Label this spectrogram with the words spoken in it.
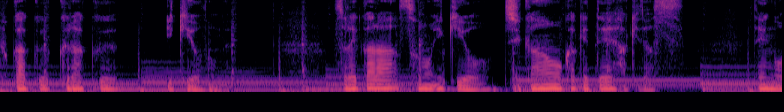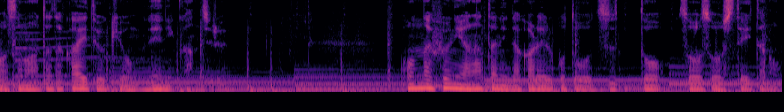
深く暗く息を飲む。それからその息を時間をかけて吐き出す。天狗はその温かい時を胸に感じる。こんな風にあなたに抱かれることをずっと想像していたの。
